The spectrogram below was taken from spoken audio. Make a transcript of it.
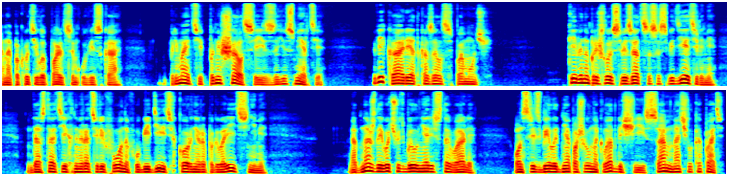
Она покрутила пальцем у виска. Понимаете, помешался из-за ее смерти. Викарий отказался помочь. Кевину пришлось связаться со свидетелями, достать их номера телефонов, убедить Корнера поговорить с ними. Однажды его чуть было не арестовали — он средь бела дня пошел на кладбище и сам начал копать.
